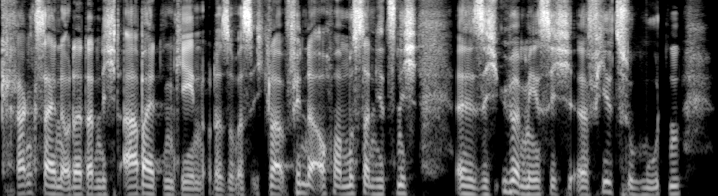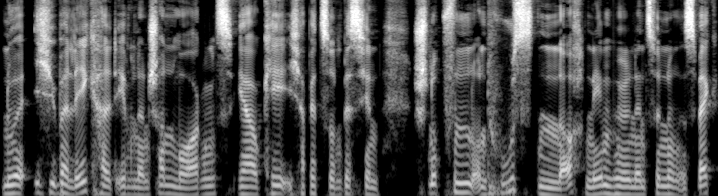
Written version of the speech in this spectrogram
krank sein oder dann nicht arbeiten gehen oder sowas. Ich glaube, finde auch, man muss dann jetzt nicht äh, sich übermäßig äh, viel zumuten. Nur ich überlege halt eben dann schon morgens, ja, okay, ich habe jetzt so ein bisschen Schnupfen und Husten noch, Nebenhöhlenentzündung ist weg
